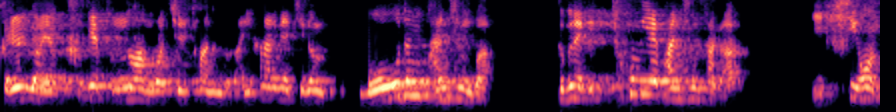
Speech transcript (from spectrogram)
그를 위하여 크게 분노함으로 질투하는도다. 이 하나님의 지금 모든 관심과 그분의 그 총의의 관심사가 이 시온,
